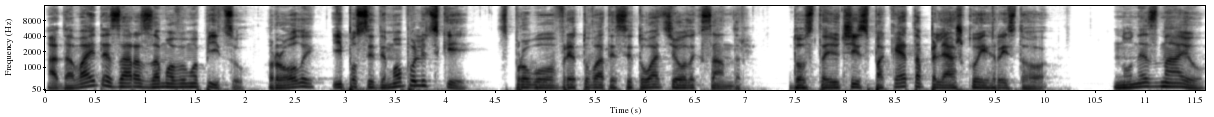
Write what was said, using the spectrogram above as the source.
А давайте зараз замовимо піцу, роли і посидимо по-людськи, спробував врятувати ситуацію Олександр, достаючи з пакета пляшку ігристого. Ну не знаю.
